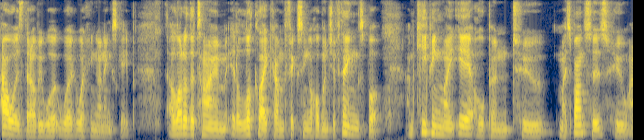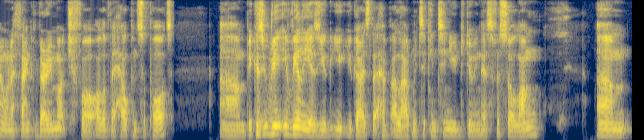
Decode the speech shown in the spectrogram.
hours that I'll be wor working on Inkscape. A lot of the time, it'll look like I'm fixing a whole bunch of things, but I'm keeping my ear open to my sponsors, who I want to thank very much for all of their help and support. Um, because it, re it, really is you, you, you, guys that have allowed me to continue doing this for so long. Um,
